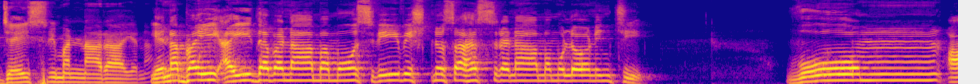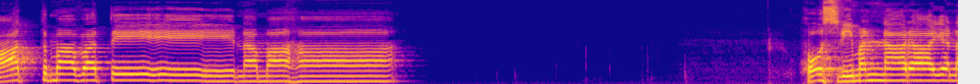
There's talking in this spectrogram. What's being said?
జై శ్రీమన్నారాయణ. ఎనభై ఐదవ నామము శ్రీ విష్ణు సహస్రనామములో నుంచి. ఓం ఆత్మవతే నమ. హో శ్రీమన్నారాయణ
